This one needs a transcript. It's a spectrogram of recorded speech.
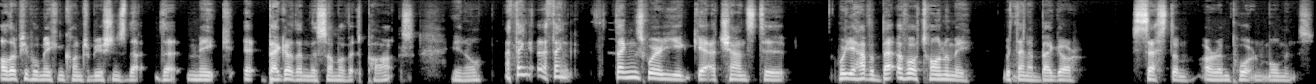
other people making contributions that that make it bigger than the sum of its parts you know? I think i think things where you get a chance to where you have a bit of autonomy within a bigger system are important moments.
